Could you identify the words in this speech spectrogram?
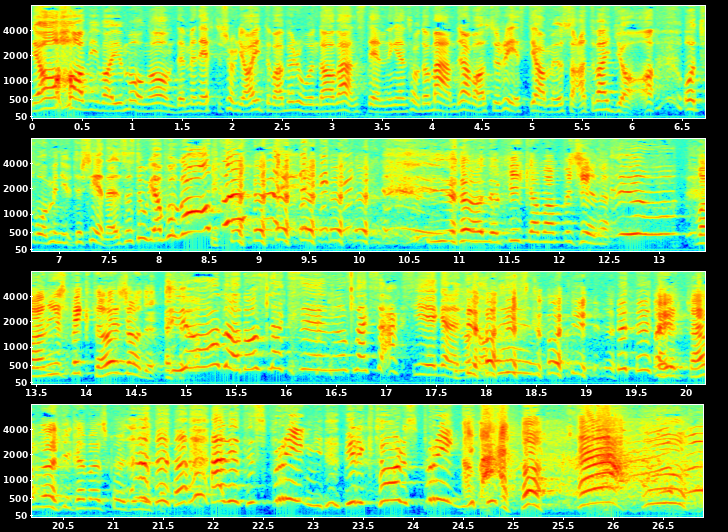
Ja, vi var ju många om det, men eftersom jag inte var beroende av anställningen som de andra var så reste jag mig och sa att det var jag. Och två minuter senare så stod jag på gatan. Ja, det fick man förtjäna. Ja. Var han inspektör, sa du? Ja, då, någon slags, eh, någon slags aktieägare eller något Ja, sånt. Vad hette han? Det kan skojigt att veta. Han heter Spring, direktör Spring. Ah, ah, oh.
